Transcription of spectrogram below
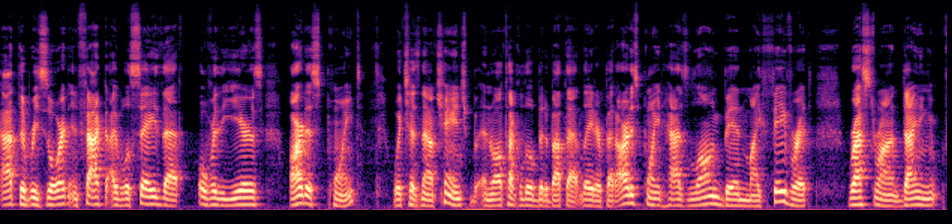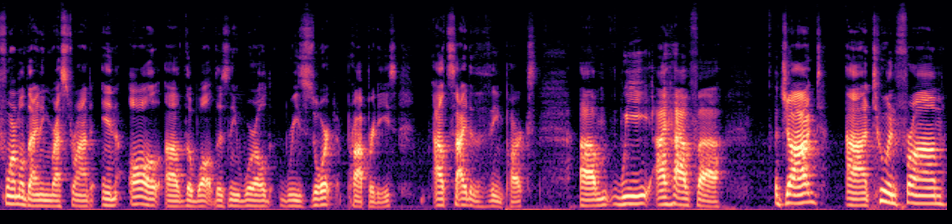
at the resort. In fact, I will say that over the years, Artist Point, which has now changed, and I'll talk a little bit about that later, but Artist Point has long been my favorite restaurant, dining, formal dining restaurant in all of the Walt Disney World resort properties outside of the theme parks. Um, we, I have uh, jogged uh, to and from.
